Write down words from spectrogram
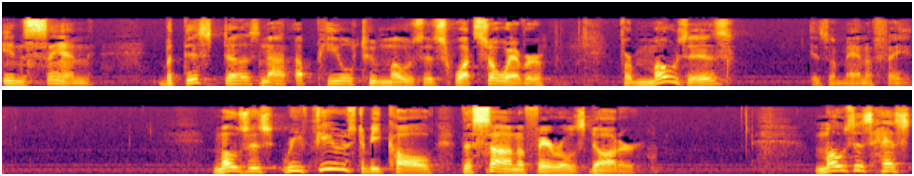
in sin. But this does not appeal to Moses whatsoever, for Moses is a man of faith. Moses refused to be called the son of Pharaoh's daughter. Moses has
